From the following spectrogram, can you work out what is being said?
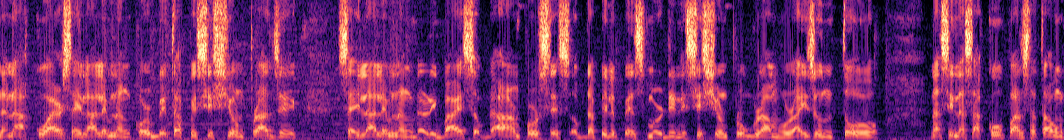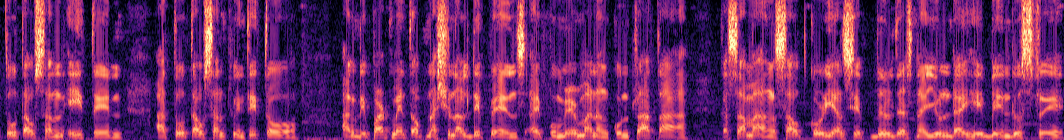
na na-acquire sa ilalim ng Corvette Acquisition Project sa ilalim ng the revise of the Armed Forces of the Philippines Modernization Program Horizon 2 na sinasakupan sa taong 2018 at 2022, ang Department of National Defense ay pumirma ng kontrata kasama ang South Korean shipbuilders na Hyundai Heavy Industry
